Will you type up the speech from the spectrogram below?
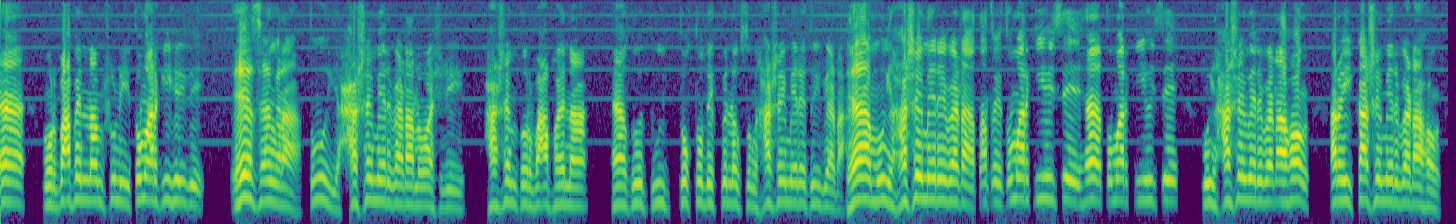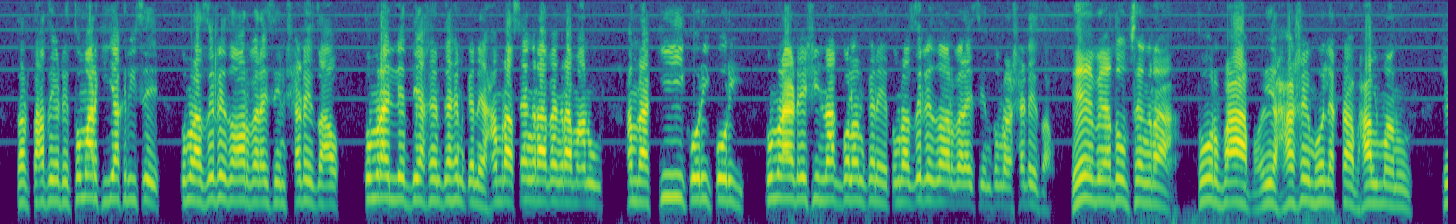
হ্যাঁ মোর বাপের নাম শুনি, তোমার কি হইবে? এ চ্যাংরা, তুই হাসেমের বেড়া আসলি। হাসেম তোর বাপ হয় না। হ্যাঁ তুই তুই তোক তো দেখবে লাগছ হাসে মেরে তুই বেড়া। হ্যাঁ মুই হাসে মেরে বেড়া, তাতে তোমার কি হয়েছে হ্যাঁ তোমার কি হয়েছে মুই হাসে মেরে বেড়া হং, আর ওই কাশে মেরে বেড়া হং। তাতে এটা তোমার কি আকরিছে তোমরা যেটে যাওয়ার বেড়াইছেন, সেটে যাও। তোমরা দেখেন দেখেন কেন? আমরা চ্যাংরা ব্যাংরা মানুষ, আমরা কি করি করি? তোমরা এটা নাক গলান কেন? তোমরা যেটে যাওয়ার বেড়াইছেন, তোমরা সেটে যাও। হে বেদব চ্যাংরা, তোর বাপ, এই হাসেম হল একটা ভালো মানুষ। সে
